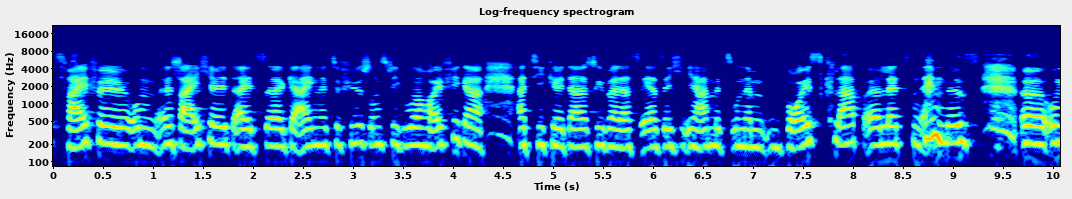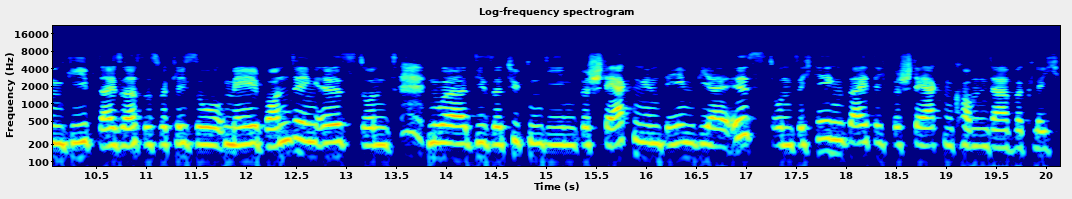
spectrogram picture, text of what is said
Zweifel um Reichelt als, äh, geeignete Führungsfigur häufiger Artikel darüber, dass er sich, ja, mit so 'nem Boys Club, äh, letzten Endes, äh, umgibt. Also, dass es wirklich so Male Bonding ist und nur diese Typen, die ihn bestärken in dem, wie er ist und sich gegenseitig bestärken, kommen da wirklich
